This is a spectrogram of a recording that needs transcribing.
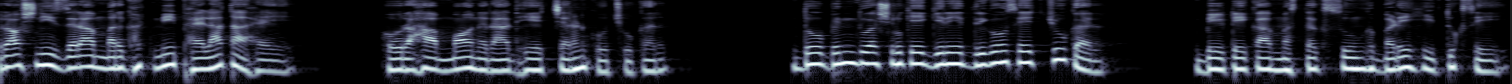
रोशनी जरा मरघट में फैलाता है। हो रहा मौन राधे चरण को छूकर। दो बिंदु अश्रु के गिरे द्रिगों से चूकर। बेटे का मस्तक सूंघ बड़े ही दुख से।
